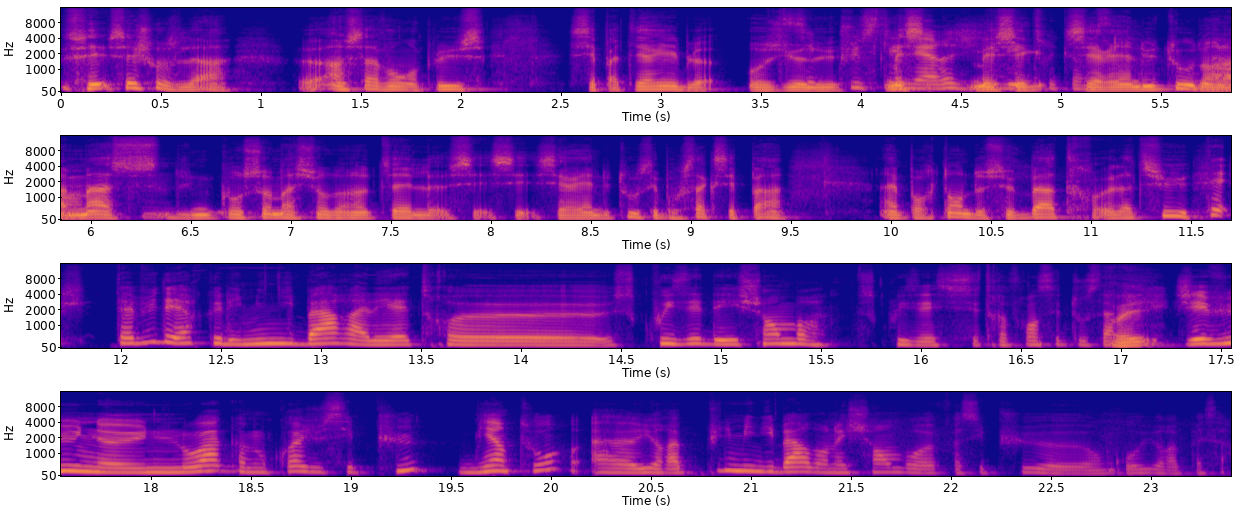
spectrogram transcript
Ces, ces choses-là, euh, un savon en plus, c'est pas terrible aux yeux C'est du. plus mais c'est- rien du tout dans la masse Mm. d'une consommation d'un hôtel. c'est- rien du tout. C'est pour ça que c'est pas important de se battre là-dessus. T'as- T'as vu d'ailleurs que les mini-bars allaient être euh, squeezés des chambres? Squeezés, si c'est très français tout ça. Oui. J'ai vu une, une loi comme quoi, je sais plus, bientôt, euh, il y aura plus de mini-bars dans les chambres. Enfin, c'est plus, euh, en gros, il y aura pas ça.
